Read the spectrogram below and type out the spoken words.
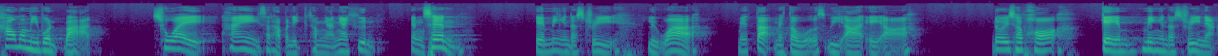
เข้ามามีบทบาทช่วยให้สถาปนิกทำงานง่ายขึ้น อย่างเช่น Gaming Industry หรือว่า Meta Metaverse VR AR โดยเฉพาะ Gaming Industry เนี่ย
